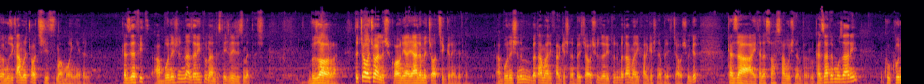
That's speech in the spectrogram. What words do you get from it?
በሙዚቃ ምርጫዎች እየተስማማኝ አይደለም። ከዚህ በፊት አቦነሽን እና ዘሪቱን አንድ stage ላይ ይዘሽ መጣሽ። ብዙ አወራን። ትጫወቸዋለሽ እኮ አሁን ያለ ችግር አይደለም። አቦነሽንም በጣም አሪፍ አድርገሽ ነበር የተጫወሽው፣ ዘሪቱንም በጣም አሪፍ አድርገሽ ነበር የተጫወሽው። ግን ከዛ የተነሱ ሀሳቦች ነበሩ። ከዛ ደግሞ ዛሬ ኩኩን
